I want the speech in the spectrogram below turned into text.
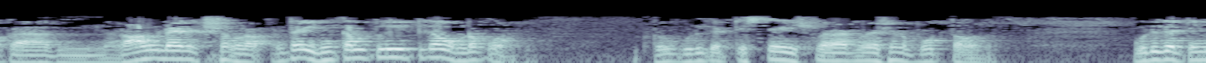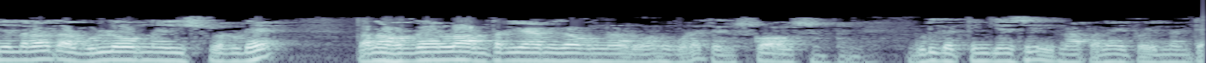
ఒక రాంగ్ డైరెక్షన్లో అంటే ఇన్కంప్లీట్గా ఉండకూడదు. ఇప్పుడు గుడి కట్టిస్తే ఈశ్వరాన్వేషణ పూర్తవదు. గుడి కట్టించిన తర్వాత ఆ గుడిలో ఉన్న ఈశ్వరుడే తన హృదయంలో అంతర్యామిగా ఉన్నాడు అని కూడా తెలుసుకోవాల్సి ఉంటుంది. గుడి కట్టించేసి నా పని అయిపోయిందంటే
